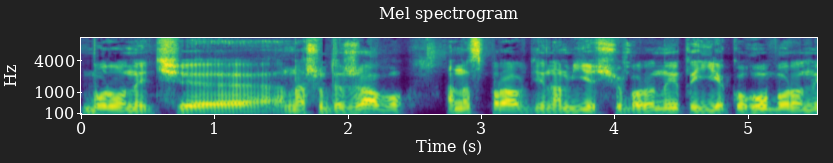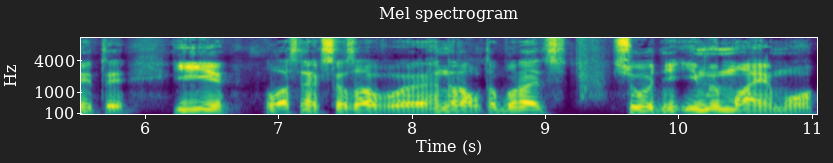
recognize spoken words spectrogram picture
боронить е, нашу державу. А насправді нам є що боронити, є кого боронити. І, власне, як сказав е, генерал Табурець, сьогодні і ми маємо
